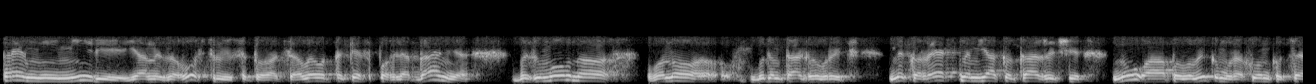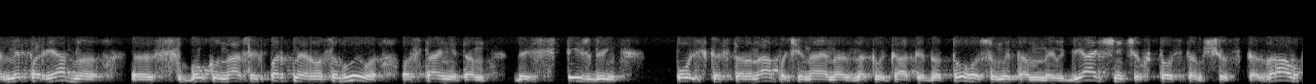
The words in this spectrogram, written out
певній мірі я не загострюю ситуацію, але от таке споглядання, безумовно, воно, будемо так говорити, некоректне, м'яко кажучи. Ну а по великому рахунку це непорядно е, з боку наших партнерів, особливо останні там десь тиждень. Польська сторона починає нас закликати до того, що ми там невдячні, чи хтось там що сказав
